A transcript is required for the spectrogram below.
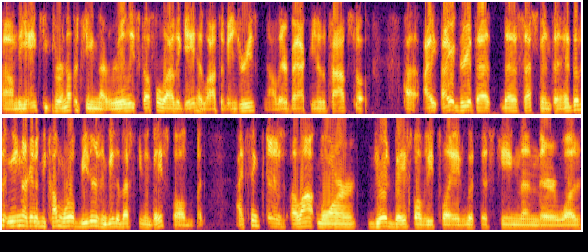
Um, the Yankees are another team that really scuffled out of the gate, had lots of injuries. Now they're back near the top. So uh, I, I agree with that, that assessment. And it doesn't mean they're going to become world beaters and be the best team in baseball, but I think there's a lot more good baseball to be played with this team than there was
